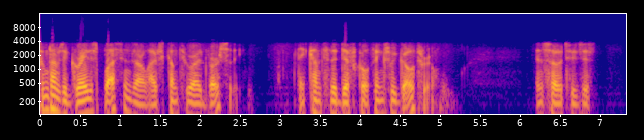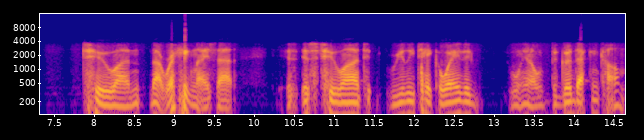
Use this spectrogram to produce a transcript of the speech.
sometimes the greatest blessings in our lives come through our adversity. They come to the difficult things we go through, and so to just to uh, not recognize that is, is to uh, to really take away the you know the good that can come.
